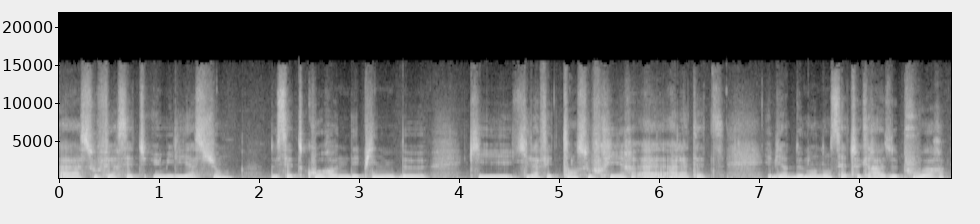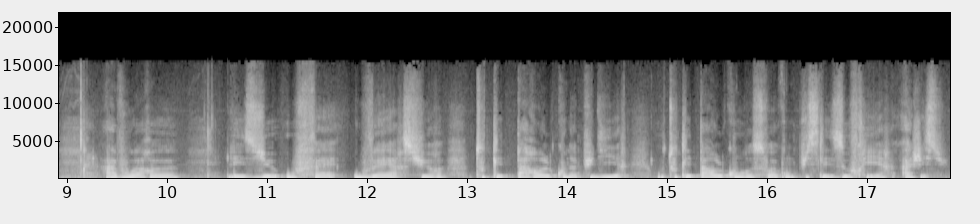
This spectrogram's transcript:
a souffert cette humiliation de cette couronne d'épines de, qui, qui l'a fait tant souffrir à, la tête. Eh bien, demandons cette grâce de pouvoir avoir euh, les yeux ouverts sur toutes les paroles qu'on a pu dire ou toutes les paroles qu'on reçoit, qu'on puisse les offrir à Jésus.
